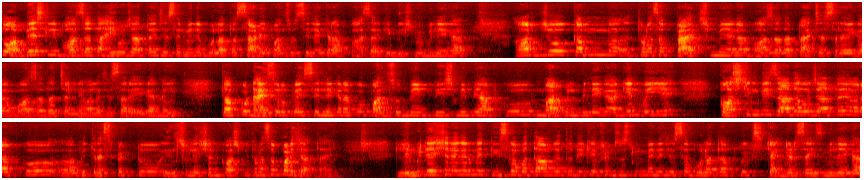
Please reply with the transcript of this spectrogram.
तो ऑब्वियसली बहुत ज़्यादा हाई हो जाता है। जैसे मैंने बोला था, साढ़े से लेकर आपको हज़ार के बीच में मिलेगा। और जो कम, थोड़ा सा पैच में अगर बहुत ज़्यादा पैचेस रहेगा, बहुत ज़्यादा चलने वाला जैसा रहेगा नहीं तो आपको ढाई सौ रुपये से लेकर आपको पाँच सौ में, बीच में भी आपको मार्बल मिलेगा। अगेन वही है कॉस्टिंग भी ज़्यादा हो जाता है और आपको with respect to installation cost भी थोड़ा सा बढ़ जाता है। लिमिटेशन अगर मैं तीसरा बताऊँगा तो देखिए फ्रेंड्स उसमें मैंने जैसे बोला था, आपको एक स्टैंडर्ड साइज़ मिलेगा।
